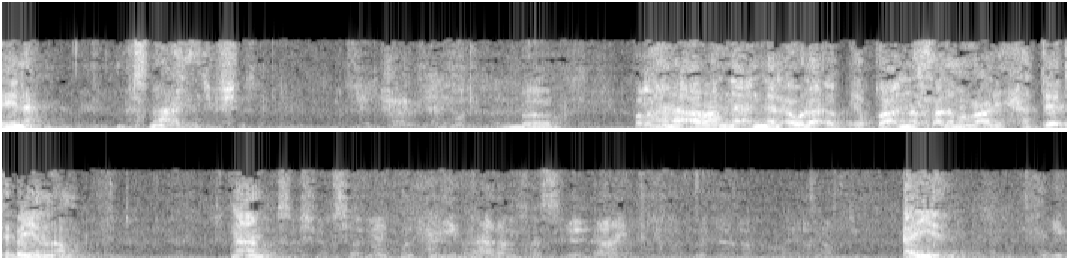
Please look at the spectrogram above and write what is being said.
اي نعم. بس ما عاد شيء باب والله أنا أرى أن, أن الأولى إبقاء النص على ما هو عليه حتى يتبين الأمر. نعم. يكون الحديث هذا مفسر الآية أي؟ الحديث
